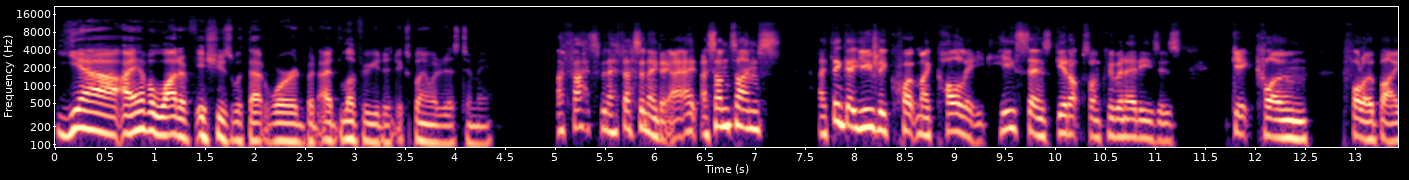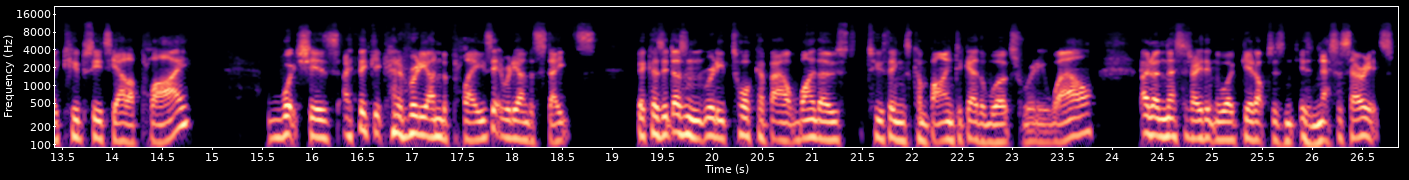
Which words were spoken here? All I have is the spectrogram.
Yeah, I have a lot of issues with that word, but I'd love for you to explain what it is to me. I it's been fascinating. I, I sometimes I think I usually quote my colleague. He says GitOps on Kubernetes is git clone followed by kubectl apply, which is I think it kind of really underplays it, really understates because it doesn't really talk about why those two things combined together works really well. I don't necessarily think the word GitOps is, is necessary. It's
